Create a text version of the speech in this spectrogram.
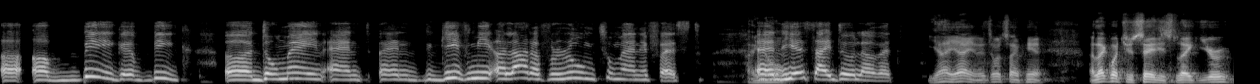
a, a big a big uh, domain and and give me a lot of room to manifest. And yes i do love it yeah, yeah, that's what I'm here. I like what you said. It's like you're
